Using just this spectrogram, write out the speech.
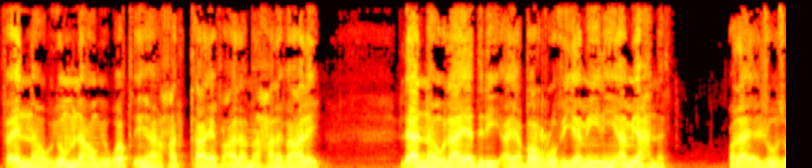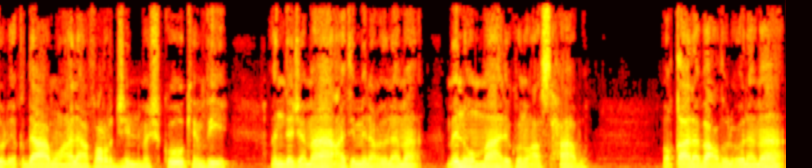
فإنه يمنع من وطئها حتى يفعل ما حلف عليه لأنه لا يدري أيبر في يمينه أم يحنث ولا يجوز الإقدام على فرج مشكوك فيه عند جماعة من العلماء منهم مالك وأصحابه وقال بعض العلماء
